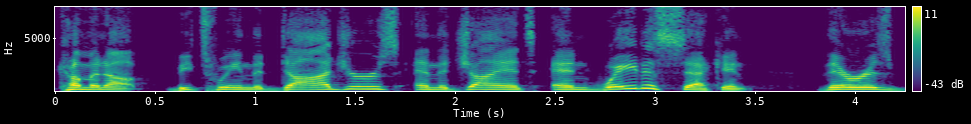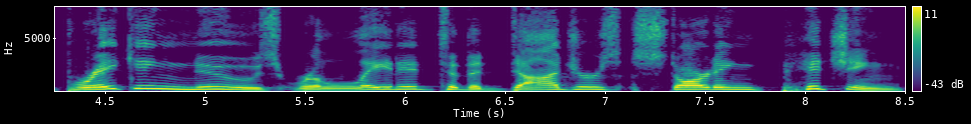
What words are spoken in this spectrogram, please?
coming up between the Dodgers and the Giants. And wait a second, there is breaking news related to the Dodgers starting pitching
